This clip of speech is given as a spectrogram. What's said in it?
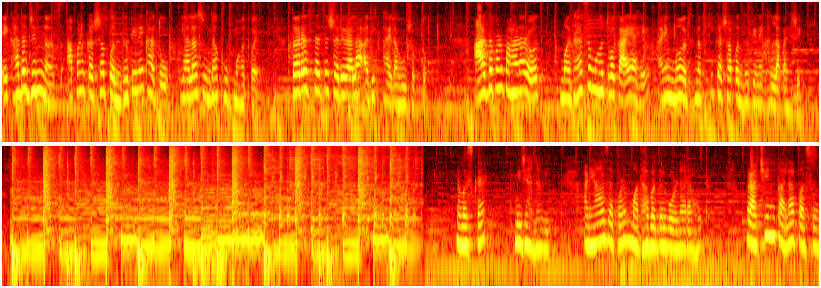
एखादा जिन्नस आपण कशा पद्धतीने खातो ह्याला सुद्धा खूप महत्त्व आहे. तरच त्याचा शरीराला अधिक फायदा होऊ शकतो. आज आपण पाहणार आहोत मधाचं महत्त्व काय आहे आणि मध नक्की कशा पद्धतीने खाल्ला पाहिजे. नमस्कार मी जान्हवी आणि आज आपण मधाबद्दल बोलणार आहोत. प्राचीन कालापासून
